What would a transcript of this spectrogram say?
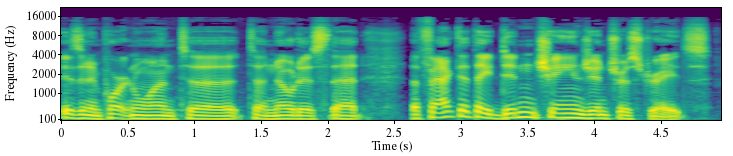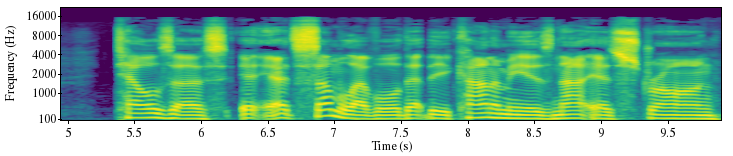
is an important one to to notice that the fact that they didn't change interest rates tells us at some level that the economy is not as strong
